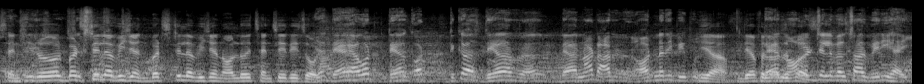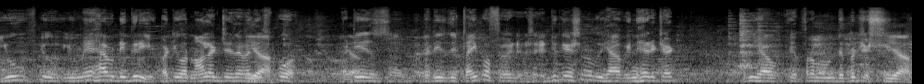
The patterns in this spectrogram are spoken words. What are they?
centuries old, but still a vision, but still a vision, although it's centuries old. Yeah, they have got, they have got because they are uh, they are not or- ordinary people. Yeah, they are Their knowledge levels are very high. You you, you may have a degree, but your knowledge level Yeah. is poor. That Yeah. is uh, that is the type of education we have inherited. We have uh, from the British. Yeah.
